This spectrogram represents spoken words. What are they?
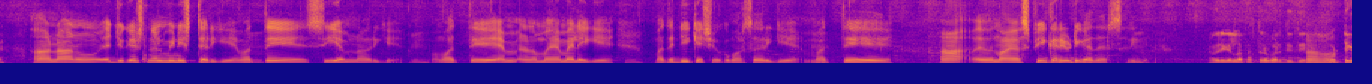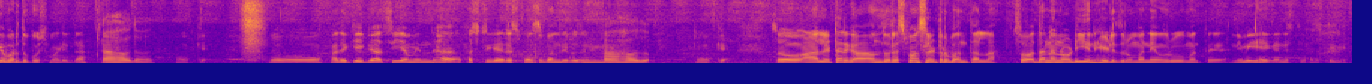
ನಾನು ಎಜುಕೇಷನಲ್ ಮಿನಿಸ್ಟರ್ಗೆ ಮತ್ತು ಸಿ ಎಮ್ನವರಿಗೆ ಮತ್ತು ಎಂ ನಮ್ಮ ಎಂ ಎಲ್ ಎಗೆ ಮತ್ತು ಡಿ ಕೆ ಶಿವಕುಮಾರ್ ಸರ್ಗೆ ಮತ್ತು ಸ್ಪೀಕರ್ ಯು ಟಿ ಗದರ್ ಸರಿಗೆ ಅವರಿಗೆಲ್ಲ ಪತ್ರ ಬರೆದಿದ್ದೀರಿ. ಒಟ್ಟಿಗೆ ಬರೆದು ಪೋಸ್ಟ್ ಮಾಡಿದ್ದ? ಹಾಂ ಹೌದು ಹೌದು. ಓಕೆ ಸೊ ಅದಕ್ಕೆ ಈಗ ಸಿ ಎಮ್ಮಿಂದ ಫಸ್ಟಿಗೆ ರೆಸ್ಪಾನ್ಸ್ ಬಂದಿರೋದು ನಿಮಗೆ. ಹಾಂ ಹೌದು. ಓಕೆ ಸೊ ಆ ಲೆಟರ್ಗೆ ಒಂದು ರೆಸ್ಪಾನ್ಸ್ ಲೆಟರ್ ಬಂತಲ್ಲ. ಸೊ ಅದನ್ನು ನೋಡಿ ಏನು ಹೇಳಿದರು ಮನೆಯವರು ಮತ್ತು ನಿಮಗೆ ಹೇಗೆ ಅನಿಸ್ತು ಫಸ್ಟಿಗೆ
